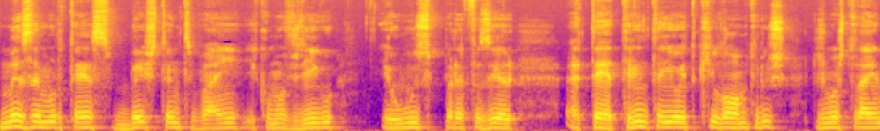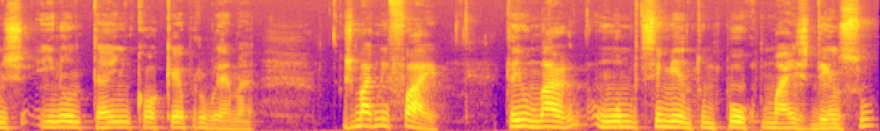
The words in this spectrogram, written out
mas amortece bastante bem e, como eu vos digo, eu uso para fazer até 38 km nos meus treinos e não tenho qualquer problema. Os Magnify tem um, um amortecimento um pouco mais denso, uh,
